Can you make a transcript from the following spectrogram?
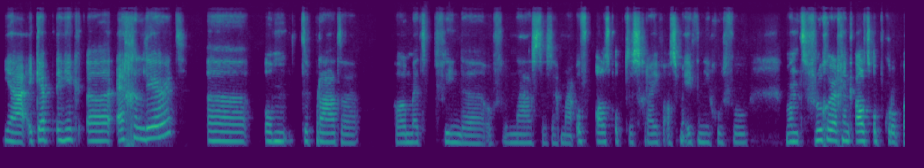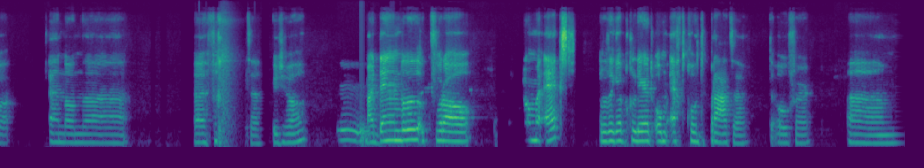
Ja, ik heb denk ik uh, echt geleerd uh, om te praten. Gewoon met vrienden of naasten, zeg maar. Of alles op te schrijven als ik me even niet goed voel. Want vroeger ging ik alles opkroppen. En dan uh, vergeten, weet je wel. Mm. Maar ik denk dat het ook vooral door mijn ex, dat ik heb geleerd om echt gewoon te praten erover. Um,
